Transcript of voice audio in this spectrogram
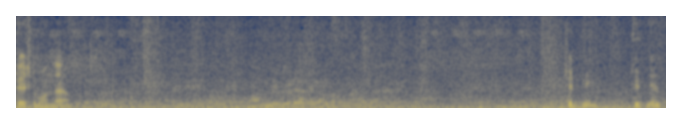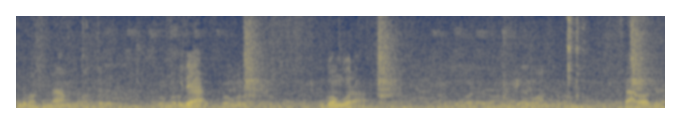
టేస్ట్ బాగుందా? చట్నీ? చట్నీ వేసుకుంటే బాగుంటుందా? ఇదే? గోంగూర? చాలా వద్దులే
